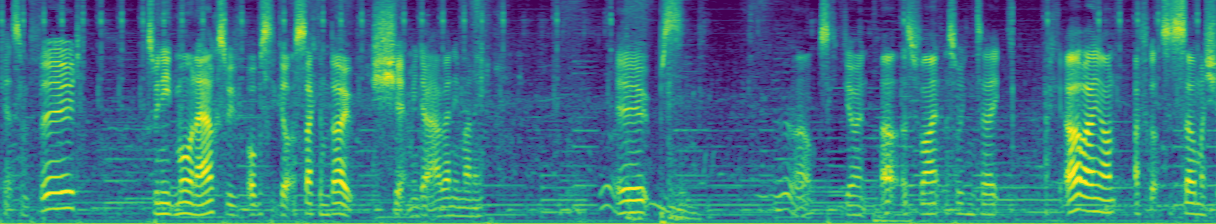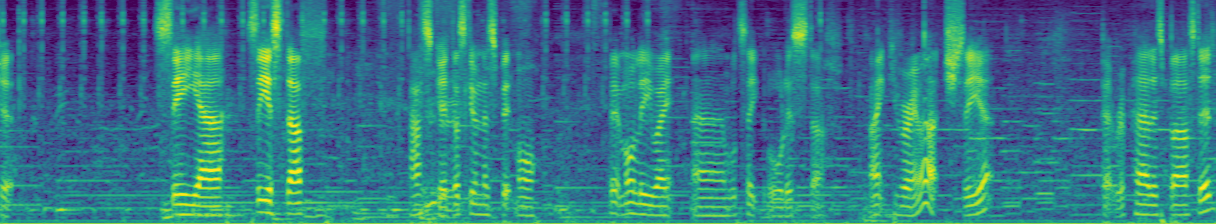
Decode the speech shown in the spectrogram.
Get some food. Because we need more now, because we've obviously got a second boat. Shit, we don't have any money. Oops. Oh, let's keep going. Oh, that's fine. That's what we can take. Oh, hang on. I forgot to sell my shit. See ya. See ya stuff. That's good. That's giving us a bit more, bit more leeway. Uh, we'll take all this stuff. Thank you very much. See ya. Better repair this bastard.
